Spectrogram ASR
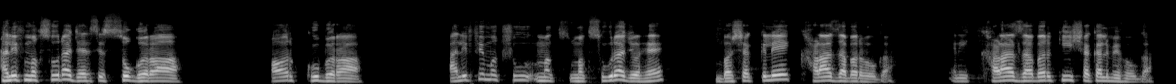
अलिफ मकसूरा जैसे सुगरा और कुबरा। अलिफ मकसूरा जो है, बशक्ल खड़ा जबर होगा। यानी खड़ा जबर की शक्ल में होगा।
